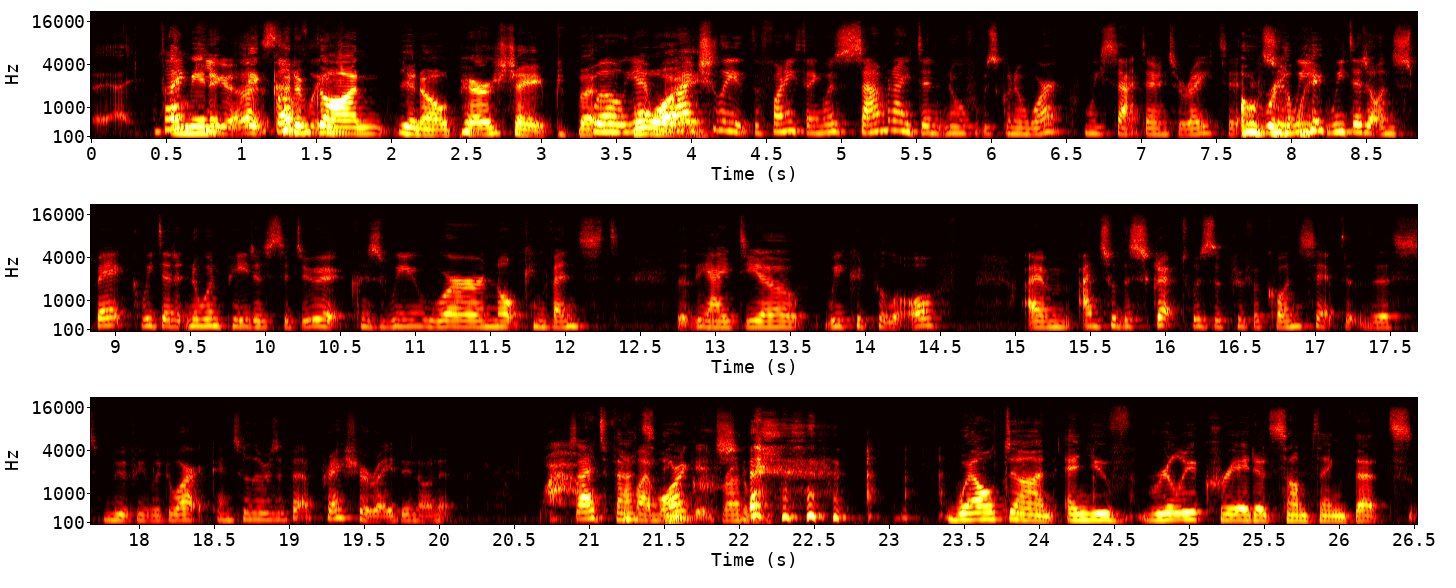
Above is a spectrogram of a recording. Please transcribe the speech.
I Thank mean, you, it, it could have gone, you know, pear shaped, but Well, yeah. boy. Well, actually, the funny thing was Sam and I didn't know if it was going to work when we sat down to write it. Oh, And so really? we, we did it on spec. We did it. No one paid us to do it because we were not convinced that the idea we could pull it off. Um, and so the script was the proof of concept that this movie would work, and so there was a bit of pressure riding on it. Wow, so I had to pay my mortgage. well done, and you've really created something that's uh,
